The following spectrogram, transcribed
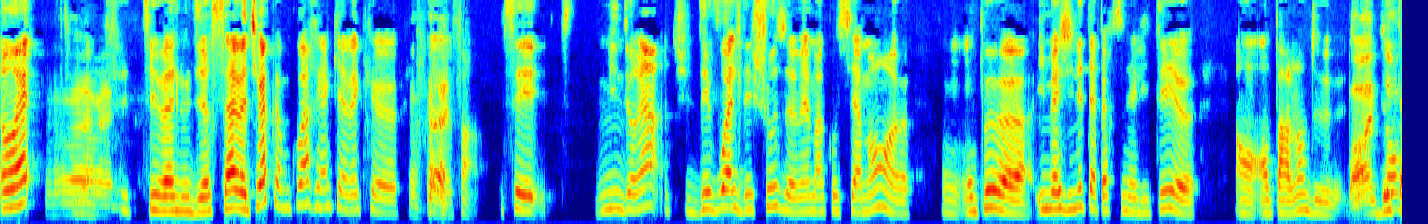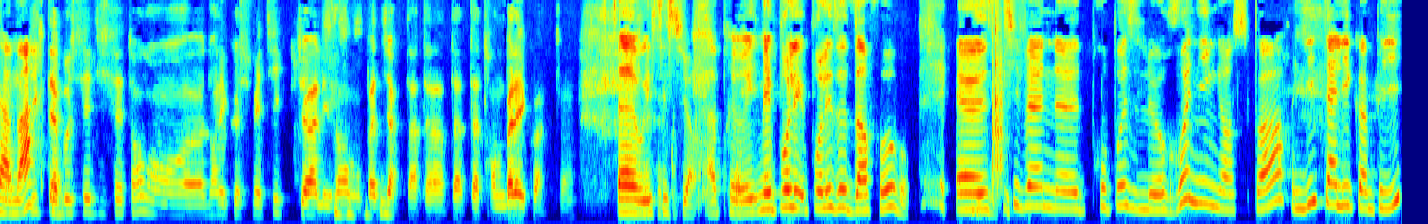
Ouais. ouais, Tu, vas, nous dire ça. Bah, tu vois comme quoi rien qu'avec, euh, enfin, c'est mine de rien, tu dévoiles des choses même inconsciemment. On, on, peut imaginer ta personnalité en, parlant de, bah, de, ta marque. Tu dis que tu as bossé 17 ans dans, euh, dans, les cosmétiques, tu vois, les gens vont pas te dire que tu as, 30 balais. Quoi. Ça, oui, c'est sûr, a priori. Mais pour les, pour les autres infos, bon. Euh, Steven euh, propose le running en sport, l'Italie comme pays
